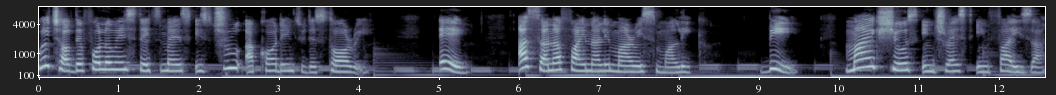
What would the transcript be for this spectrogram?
Which of the following statements is true according to the story? A. Asana finally marries Malik. B. Mike shows interest in Faiza.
